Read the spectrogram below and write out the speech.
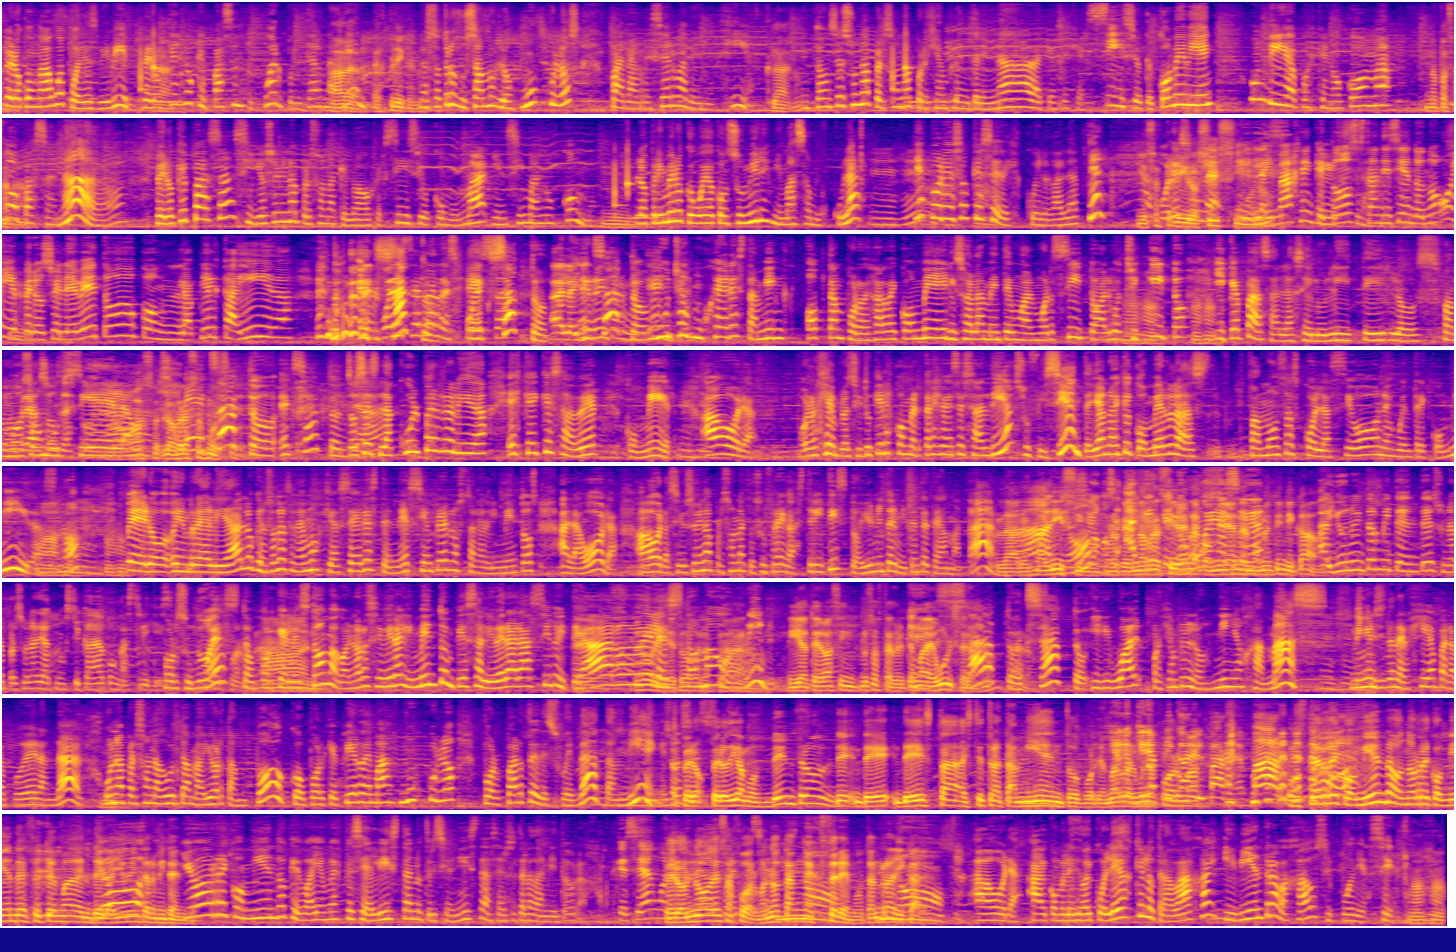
Pero con agua puedes vivir. Pero ¿qué es lo que pasa en tu cuerpo internamente? A ver, explícanos. Nosotros usamos los músculos para reserva de energía. Claro. Entonces, entonces una persona, por ejemplo, entrenada, que hace ejercicio, que come bien, un día pues que no coma, no pasa no nada. Pasa nada. Pero ¿qué pasa si yo soy una persona que no hago ejercicio, como mal y encima no como? Mm. Lo primero que voy a consumir es mi masa muscular. Y es por eso que se descuelga la piel. Y eso es peligrosísimo. la, imagen que todos están diciendo, no, oye, pero se le ve todo con la piel caída. Entonces puede ser la respuesta exacto, al ayuno exacto. Muchas mujeres también optan por dejar de comer y solamente un almuercito, algo chiquito. ¿Y qué pasa? La celulitis, los famosos murciélagos. Los, brazos Exacto, exacto. Entonces la culpa en realidad es que hay que saber comer. Ahora, por ejemplo, si tú quieres comer tres veces al día, suficiente. Ya no hay que comer las famosas colaciones o entre comidas, ¿no? Pero en realidad lo que nosotros tenemos que hacer es tener siempre nuestros alimentos a la hora. Ahora, si yo soy una persona que sufre gastritis, tu ayuno intermitente te va a matar. Claro, es malísimo, ¿no? porque no recibes la comida en el momento indicado. Ayuno intermitente es una persona diagnosticada con gastritis. Por supuesto, porque el estómago al no recibir alimento empieza a liberar ácido y te arde el estómago horrible. Y ya te vas incluso hasta el tema de úlceras. Exacto, exacto. Igual, por ejemplo, en los niños jamás niño necesita energía para poder andar. Una persona adulta mayor tampoco, porque pierde más músculo por parte de su edad también. pero, pero digamos, dentro de, de, esta, este tratamiento, por llamarlo de alguna forma, el partner, ¿usted recomienda o no recomienda este tema del, del ayuno intermitente? Yo recomiendo que vaya un especialista nutricionista a hacer su tratamiento para bajar. Que sean Pero no de esa forma, no tan extremo, tan radical. No. Ahora, como les digo, hay colegas que lo trabajan y bien trabajado se puede hacer.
